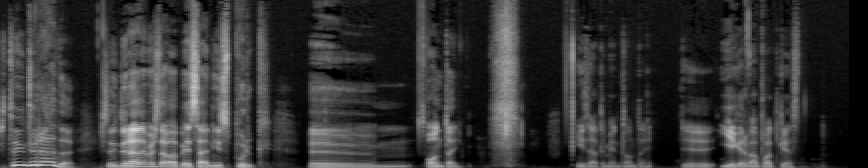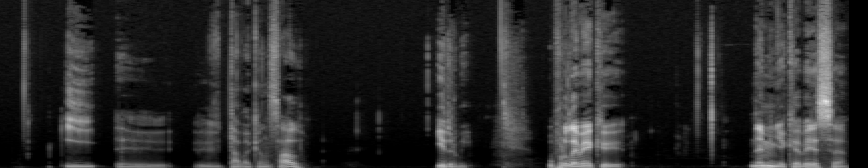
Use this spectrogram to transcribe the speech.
Estou indo nada. Estou indo nada, mas estava a pensar nisso porque uh... ontem, exatamente ontem, uh, ia gravar podcast e estava uh, cansado e dormi. O problema é que na minha cabeça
